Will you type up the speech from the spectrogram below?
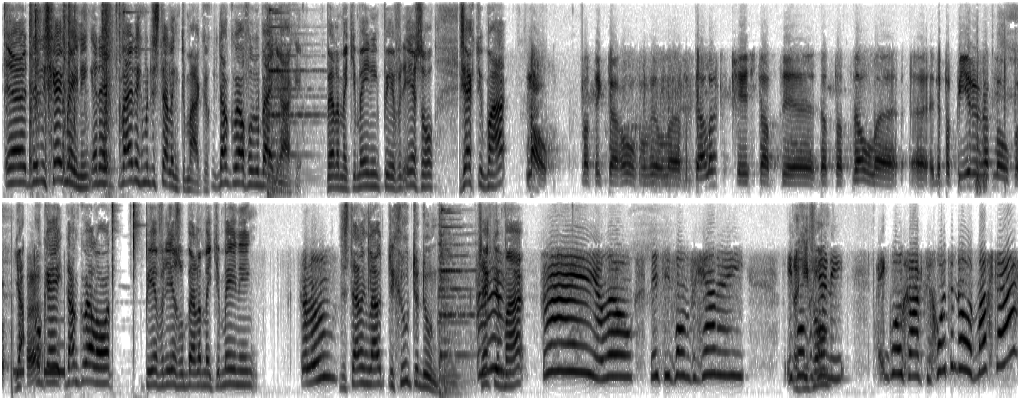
Eh, dit is geen mening. En dat heeft weinig met de stelling te maken. Dank u wel voor uw bijdrage. Bellen met je mening, Peer van Eersel. Zegt u maar. Nou, wat ik daarover wil eh, vertellen is dat, eh, dat dat wel eh, in de papieren gaat lopen. Ja, oké, dank u wel hoor. Peer van Eersel, bellen met je mening. Hallo? De stelling luidt de groeten doen. Zegt u het maar. Hi, hallo. Dit is Yvonne Vergenny. Yvonne Yvonne. Vergenny. Ik wil graag de groeten doen. Mag dat?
